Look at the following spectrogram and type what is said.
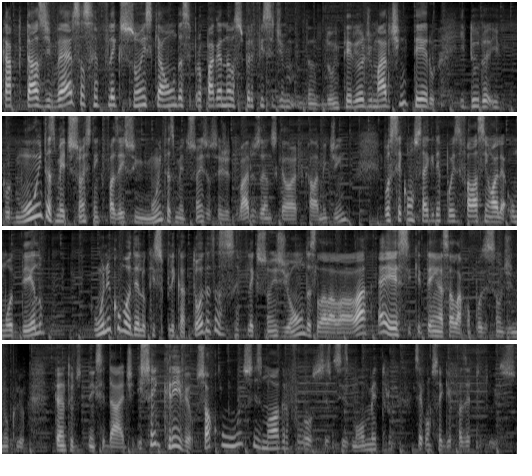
captar as diversas reflexões que a onda se propaga na superfície de, do interior de Marte inteiro. E, e, por muitas medições, tem que fazer isso em muitas medições, ou seja, vários anos que ela vai ficar lá medindo, você consegue depois falar assim: olha, o modelo o único modelo que explica todas essas reflexões de ondas, lá, lá, lá, lá, é esse, que tem essa lá, composição de núcleo, tanto de densidade. Isso é incrível. Só com um sismógrafo ou sismômetro você consegue fazer tudo isso.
